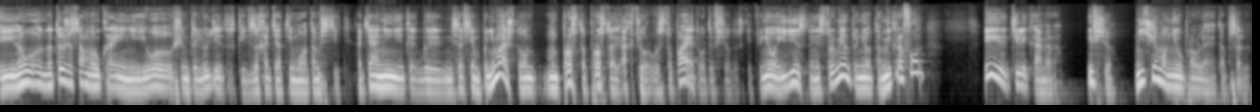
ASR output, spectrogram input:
И ну, на той же самой Украине его, в общем-то, люди, так сказать, захотят ему отомстить. Хотя они как бы не совсем понимают, что он, он просто, просто актер выступает, вот и все, так сказать. У него единственный инструмент, у него там микрофон и телекамера. И все. Ничем он не управляет абсолютно.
